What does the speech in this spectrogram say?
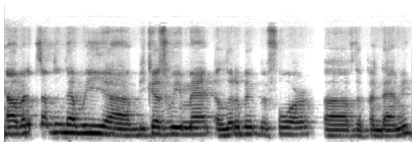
no, but it's something that we uh, because we met a little bit before uh, of the pandemic,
